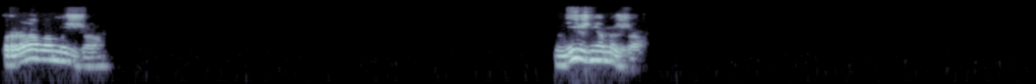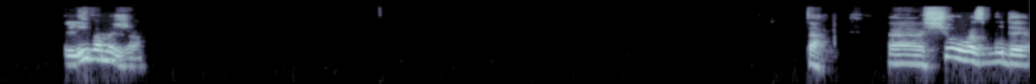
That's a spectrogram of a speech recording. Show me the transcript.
Права межа. Нижня межа. Ліва межа. Так. Е, Що у вас буде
